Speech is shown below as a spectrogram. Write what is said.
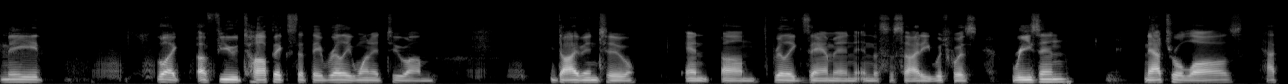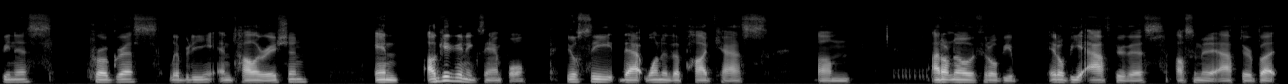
made like a few topics that they really wanted to um dive into and um really examine in the society, which was reason, natural laws, happiness, progress, liberty, and toleration. And I'll give you an example. You'll see that one of the podcasts, um, I don't know if it'll be it'll be after this. I'll submit it after, but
